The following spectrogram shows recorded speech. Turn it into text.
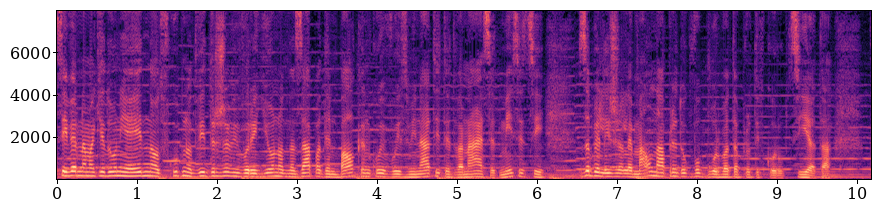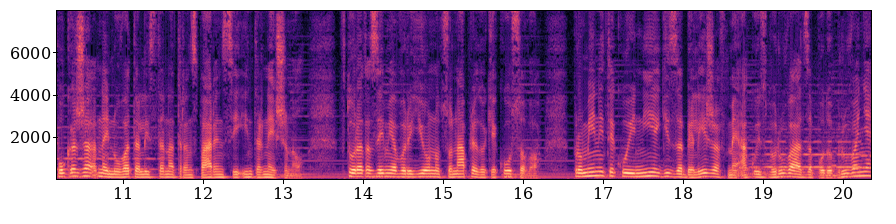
Северна Македонија е една од вкупно две држави во регионот на Западен Балкан кои во изминатите 12 месеци забележале мал напредок во борбата против корупцијата, покажа најновата листа на Transparency International. Втората земја во регионот со напредок е Косово. Промените кои ние ги забележавме, ако изборуваат за подобрување,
